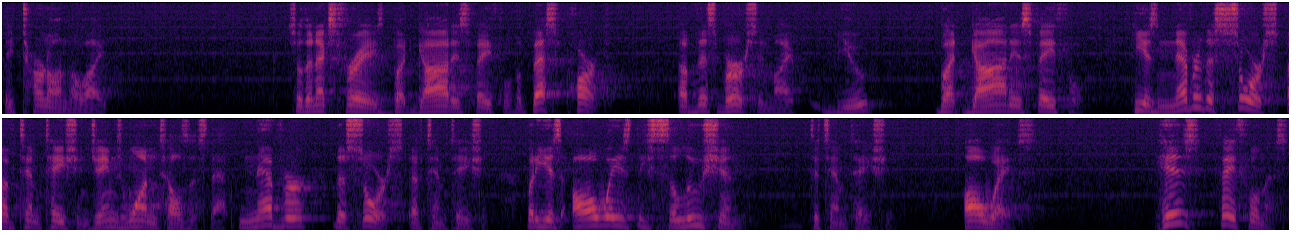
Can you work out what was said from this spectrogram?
They turn on the light. So the next phrase, but God is faithful. The best part of this verse, in my view, but God is faithful. He is never the source of temptation. James 1 tells us that. Never the source of temptation. But He is always the solution to temptation. Always. His faithfulness.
